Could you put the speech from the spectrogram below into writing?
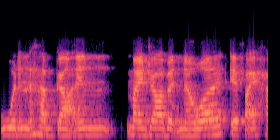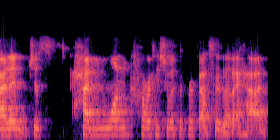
wouldn't have gotten my job at NOAA if I hadn't just had one conversation with the professor that I had.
